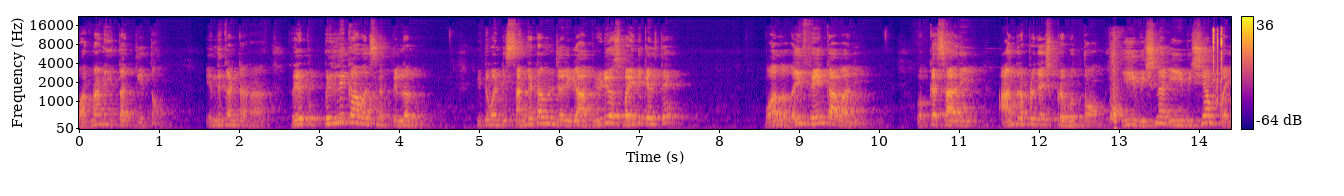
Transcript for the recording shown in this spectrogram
వర్ణనీతీతం ఎందుకంటారా? రేపు పెళ్ళి కావాల్సిన పిల్లలు ఇటువంటి సంఘటనలు జరిగి ఆ వీడియోస్ బయటికి వెళ్తే వాళ్ళ లైఫ్ ఏం కావాలి? ఒక్కసారి ఆంధ్రప్రదేశ్ ప్రభుత్వం ఈ విషయ ఈ విషయంపై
